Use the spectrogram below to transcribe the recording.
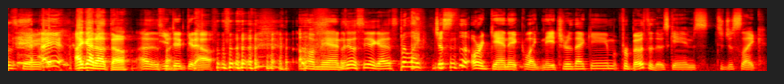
was great. I, I, got out though. You fine. did get out oh man Let's go see you guys. but like just the organic like nature of that game for both of those games to just like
